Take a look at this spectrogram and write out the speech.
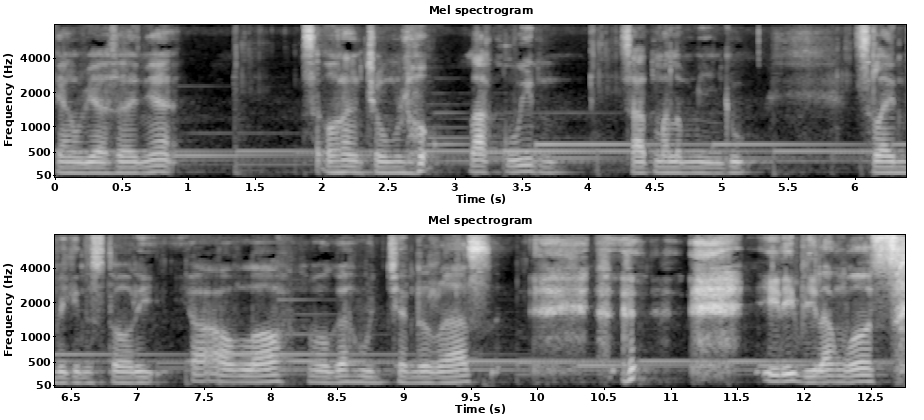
Yang biasanya seorang jomblo lakuin saat malam minggu. Selain bikin story ya Allah semoga hujan deras. Ini bilang bos.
